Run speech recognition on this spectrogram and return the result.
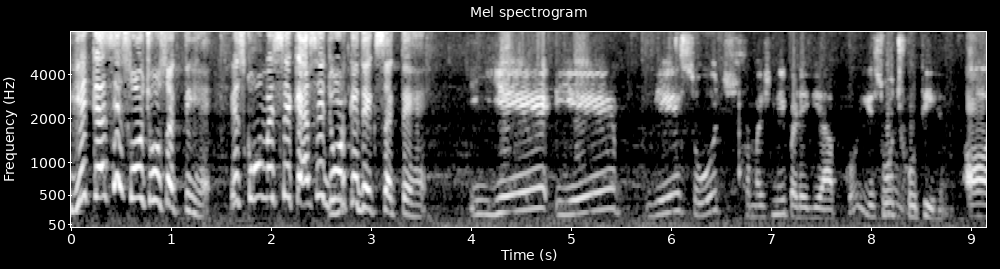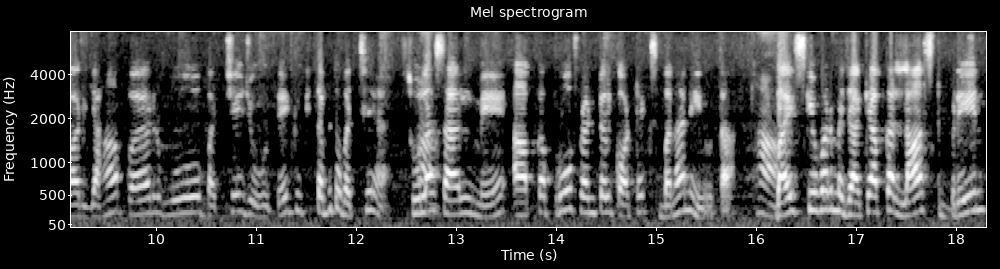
ये कैसे सोच हो सकती है? इसको हम इससे कैसे जोड़ के देख सकते हैं? ये ये ये सोच समझनी पड़ेगी आपको ये सोच होती है और यहाँ पर वो बच्चे जो होते हैं क्योंकि तभी तो बच्चे हैं सोलह हाँ। साल में आपका प्रो फ्रंटल कॉर्टेक्स बना नहीं होता हाँ। बाईस की उम्र में जाके आपका लास्ट ब्रेन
